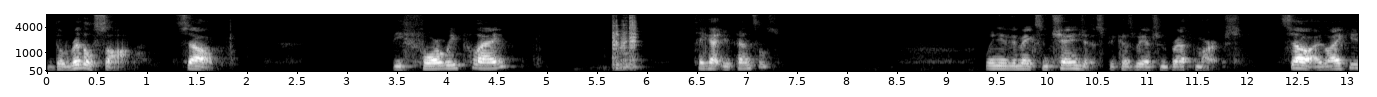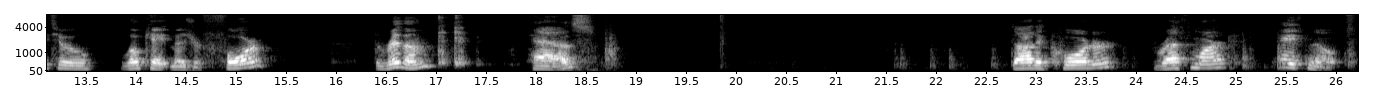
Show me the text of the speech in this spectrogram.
the riddle song. So, before we play, Take out your pencils. We need to make some changes because we have some breath marks. So I'd like you to locate measure four. The rhythm has dotted quarter, breath mark, eighth note.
